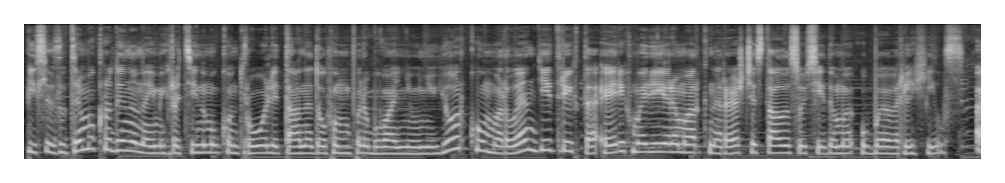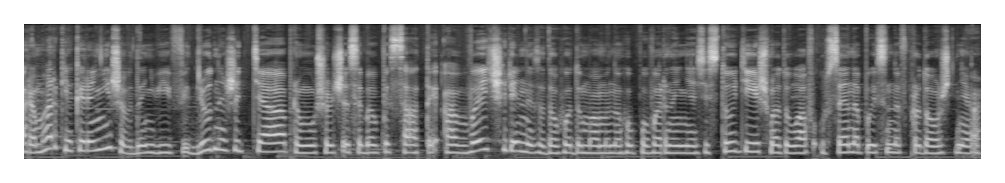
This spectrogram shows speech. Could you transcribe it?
Після затримок родини на імміграційному контролі та недовгому перебуванні у Нью-Йорку Марлен Дітріх та Еріх Марія Ремарк нарешті стали сусідами у Беверлі Хіллз. А Ремарк, як і раніше, вдень вів відлюдне життя, примушуючи себе писати. А ввечері, незадовго до маминого повернення зі студії, шматував усе написане впродовж дня.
